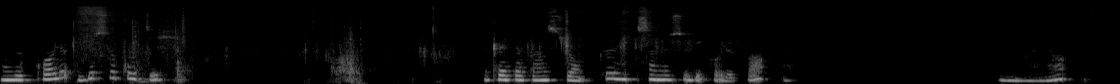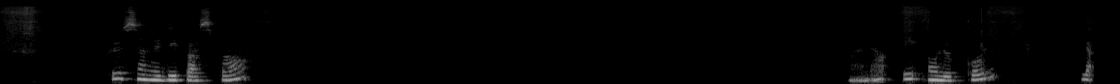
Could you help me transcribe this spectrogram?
On le colle de ce côté. Faites attention que ça ne se décolle pas. Voilà. Que ça ne dépasse pas. Voilà. Et on le colle là.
